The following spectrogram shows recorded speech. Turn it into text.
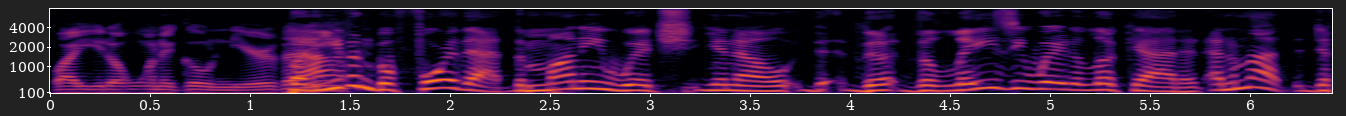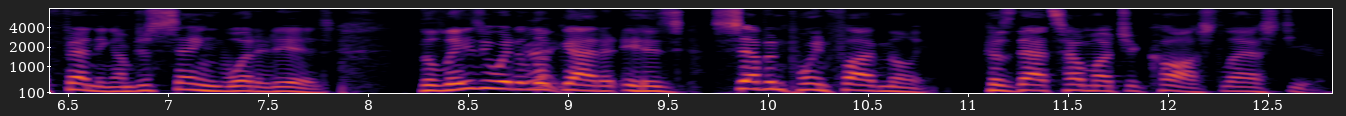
why you don't want to go near that. But even before that, the money, which you know, the, the the lazy way to look at it, and I'm not defending, I'm just saying what it is. The lazy way to look at it is 7.5 million because that's how much it cost last year.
